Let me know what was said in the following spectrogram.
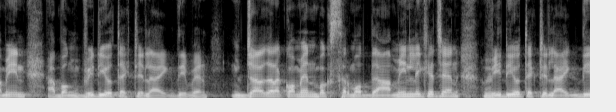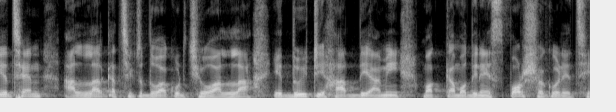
আমিন, এবং ভিডিওতে একটি লাইক দিবেন। যারা যারা কমেন্ট বক্সের মধ্যে আমিন লিখেছেন, ভিডিওতে একটি লাইক দিয়েছেন, আল্লাহর কাছে একটু দোয়া করছি, ও আল্লাহ এই দুইটি হাত দিয়ে আমি মক্কা মদিনায় স্পর্শ করেছি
